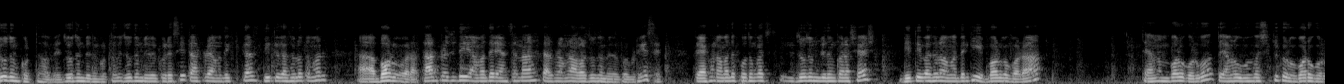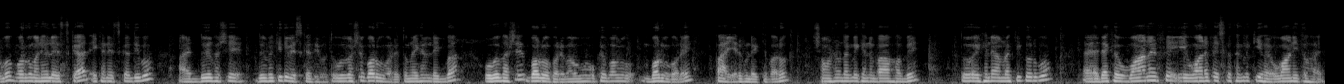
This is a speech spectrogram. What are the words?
যোজন করতে হবে, যোজন যোজন করতে হবে, যোজন যোজন করেছি, তারপরে আমাদের কি কাজ? দ্বিতীয় কাজ হলো তোমার বর্গ করা। তারপরে যদি আমাদের অ্যান্সার না আসে, তারপরে আমরা আবার যোজন যোজন করব, ঠিক আছে? তো এখন আমাদের প্রথম কাজ যোজন যোজন করা শেষ। দ্বিতীয় কাজ হলো আমাদের কি? বর্গ করা। তাই আমরা বড় করব তাই আমরা উভয় কি করব? বড় করব। বর্গ মানে হলো স্কয়ার এখানে স্কয়ার দিব, আর দুই পাশে দুই পাশে কি দিব? স্কয়ার দিব। তো উভয় পাশে বর্গ করে। তোমরা এখানে লিখবা উভয় পাশে বর্গ করে বা উভয়কে বর্গ বর্গ করে, পাই, এরকম লিখতে পারো। সমস্যা থাকলে এখানে বা হবে। তো এখানে আমরা কি করব? দেখো ওয়ানের ফে এই ওয়ানের ফে স্কয়ার থাকলে কি হয়? ওয়ানই তো হয়।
